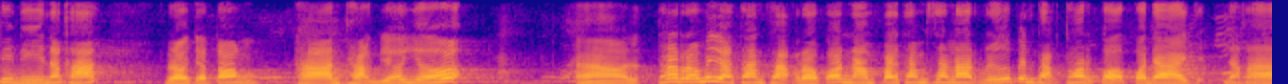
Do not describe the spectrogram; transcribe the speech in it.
ที่ดีนะคะ เราจะต้องทานผักเยอะๆอ่าถ้าเราไม่อยากทานผักเราก็นำไปทำสลัดหรือเป็นผักทอดกรอบก็ได้นะคะ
